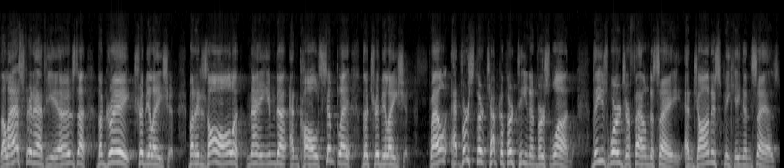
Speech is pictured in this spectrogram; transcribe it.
the last three and a half years uh, the great tribulation. But it is all named and called simply the tribulation. Well, at verse thir- chapter 13 and verse 1, these words are found to say, and John is speaking and says,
